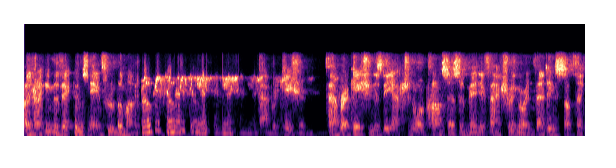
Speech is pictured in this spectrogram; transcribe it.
by dragging the victim's name through the mud. Focus investigation. Fabrication. Fabrication is the action or process of manufacturing or inventing something.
